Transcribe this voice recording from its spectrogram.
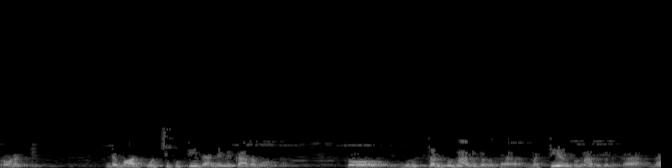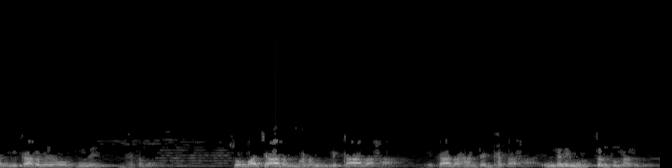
ప్రోడక్ట్. అంటే మార్పు వచ్చి పుట్టి దాన్ని వికారము అంటారు. సో వృత్తి అంటున్నారు కనుక మట్టి అంటున్నారు కనుక దాని వికారం ఏమవుతుంది? ఘటము సో వాచారంభణం వికార వికార అంటే ఘట ఎందుకని? వృత్తి అంటున్నారు కనుక.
